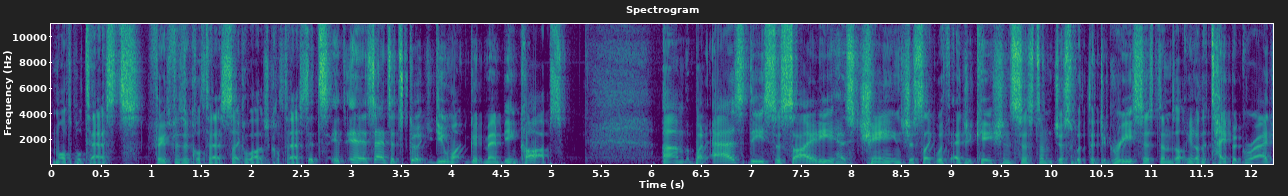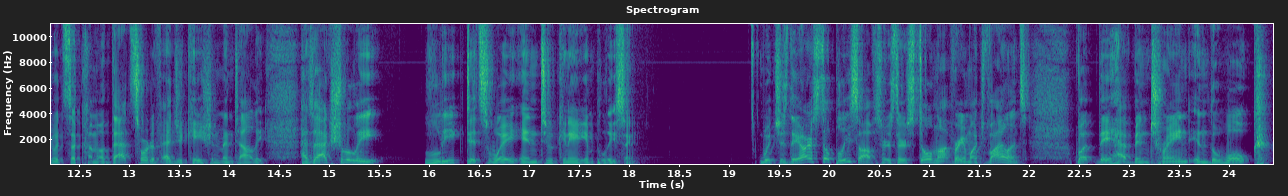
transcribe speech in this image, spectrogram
Multiple tests, physical tests, psychological tests. It's it, in a sense it's good. You do want good men being cops. Um, but as the society has changed, just like with education system, just with the degree systems, you know, the type of graduates that come out, that sort of education mentality has actually leaked its way into Canadian policing which is they are still police officers. There's still not very much violence, but they have been trained in the woke.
